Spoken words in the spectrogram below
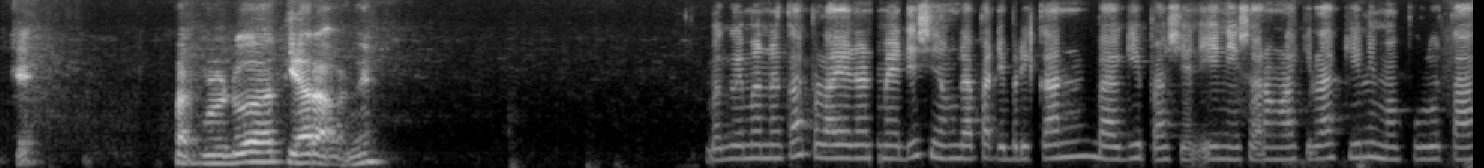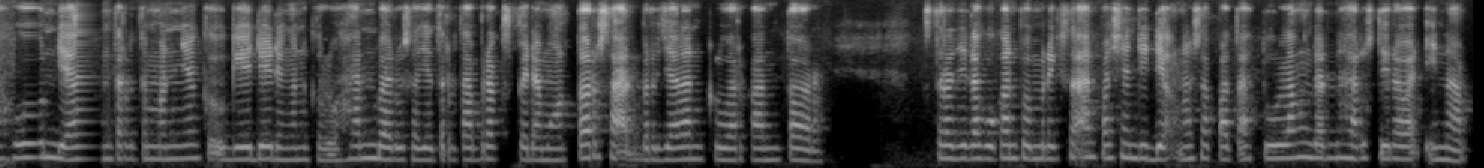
Oke. 42 Tiara ini. Bagaimanakah pelayanan medis yang dapat diberikan bagi pasien ini? Seorang laki-laki 50 tahun diantar temannya ke UGD dengan keluhan baru saja tertabrak sepeda motor saat berjalan keluar kantor. Setelah dilakukan pemeriksaan, pasien didiagnosa patah tulang dan harus dirawat inap.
